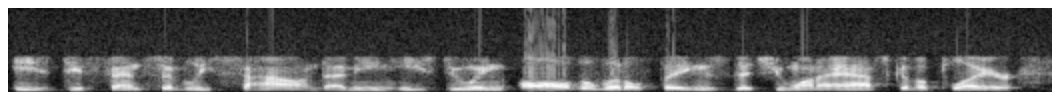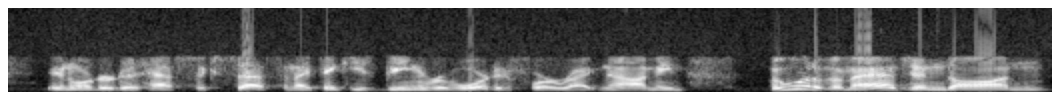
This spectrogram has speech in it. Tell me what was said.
He's defensively sound. I mean, he's doing all the little things that you want to ask of a player in order to have success, and I think he's being rewarded for right now. I mean, who would have imagined on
